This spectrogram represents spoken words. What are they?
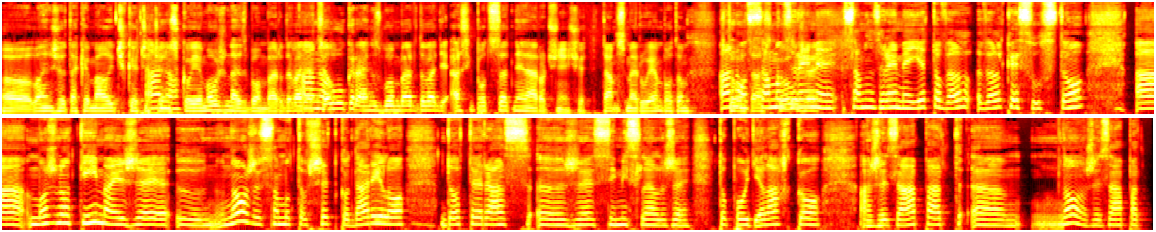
e, lenže také maličké Čečensko ano. je možné zbombardovať ano. a celú Ukrajinu zbombardovať je asi podstatne náročnejšie. Tam smerujem potom s tou otázkou, samozrejme, že... samozrejme, je to veľ, veľké sústo a možno tým aj, že, e, no, že sa mu to všetko darilo doteraz, e, že si myslel, že to pôjde ľahko a že Západ, no, že Západ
